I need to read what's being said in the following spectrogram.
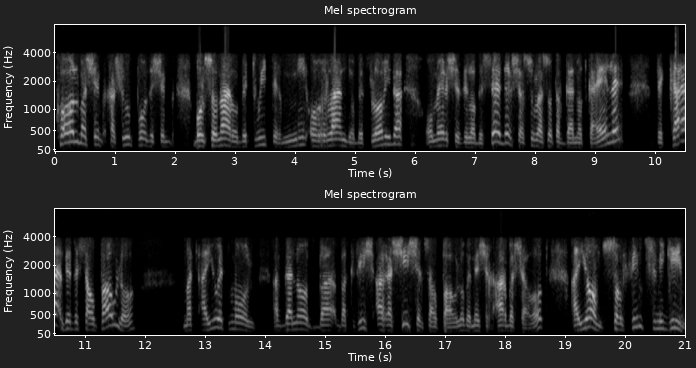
כל מה שחשוב פה זה שבולסונארו בטוויטר מאורלנדו בפלורידה אומר שזה לא בסדר, שאסור לעשות הפגנות כאלה, וכ... ובסאו פאולו היו אתמול הפגנות בכביש הראשי של סאו פאולו במשך ארבע שעות. היום שורפים צמיגים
